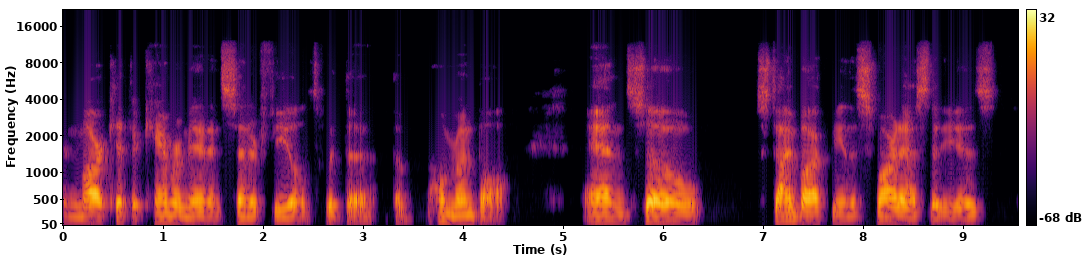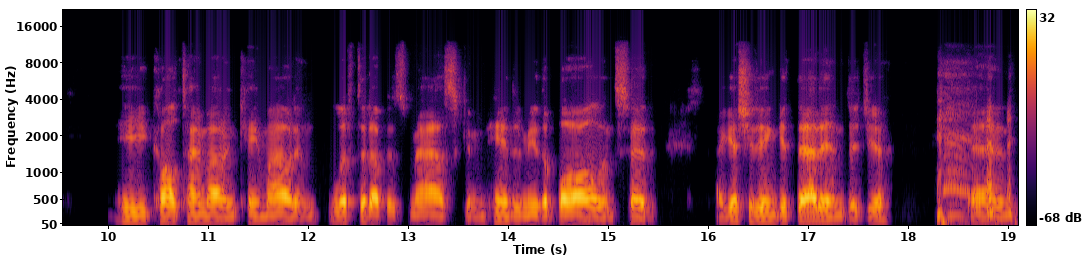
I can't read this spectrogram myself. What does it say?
and Mark hit the cameraman in center field with the the home run ball. And so Steinbach, being the smartass that he is, he called timeout and came out and lifted up his mask and handed me the ball and said, "I guess you didn't get that in, did you?" and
